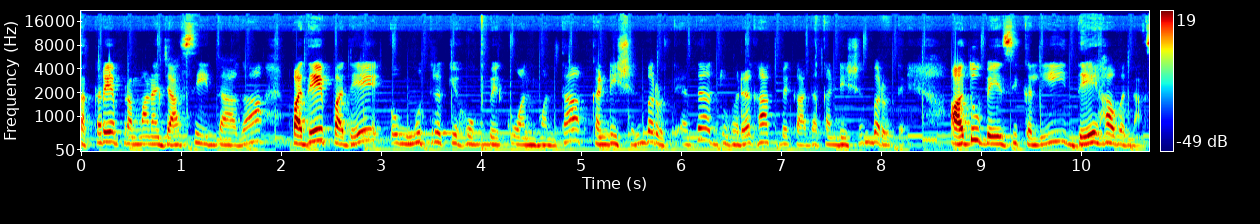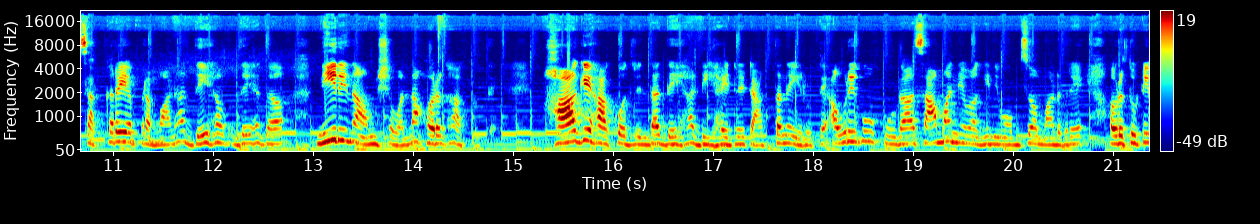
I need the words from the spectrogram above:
ಸಕ್ಕರೆಯ ಪ್ರಮಾಣ ಜಾಸ್ತಿ ಇದ್ದಾಗ ಪದೇ ಪದೇ ಮೂತ್ರಕ್ಕೆ ಹೋಗಬೇಕು ಅನ್ನುವಂಥ ಕಂಡೀಷನ್ ಬರುತ್ತೆ. ಅಂದರೆ ಅದು ಹೊರಗೆ ಹಾಕಬೇಕಾದ ಕಂಡೀಷನ್ ಬರುತ್ತೆ. ಅದು ಬೇಸಿಕಲಿ ದೇಹವನ್ನು, ಸಕ್ಕರೆಯ ಪ್ರಮಾಣ ದೇಹ, ದೇಹದ ನೀರಿನ ಅಂಶವನ್ನು ಹೊರಗೆ ಹಾಕುತ್ತೆ. ಹಾಗೆ ಹಾಕೋದ್ರಿಂದ ದೇಹ ಡಿಹೈಡ್ರೇಟ್ ಆಗ್ತಾನೆ ಇರುತ್ತೆ. ಅವರಿಗೂ ಕೂಡ ಸಾಮಾನ್ಯವಾಗಿ ನೀವು ಅಬ್ಸರ್ವ್ ಮಾಡಿದ್ರೆ ಅವರ ತುಟಿ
